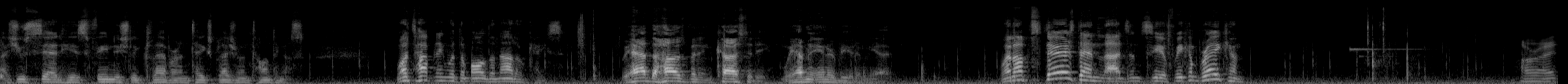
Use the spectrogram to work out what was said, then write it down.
As you said, he is fiendishly clever and takes pleasure in taunting us. What's happening with the Maldonado case? We have the husband in custody. We haven't interviewed him yet. Well, upstairs then, lads, and see if we can break him. Alright.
